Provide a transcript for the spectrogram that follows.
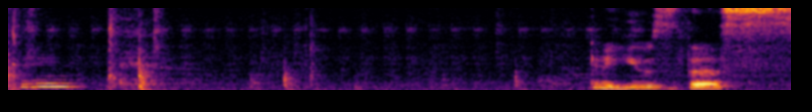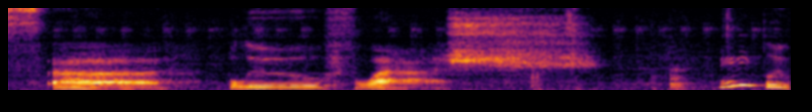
I think I'm to use this uh, blue flash. Maybe blue,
